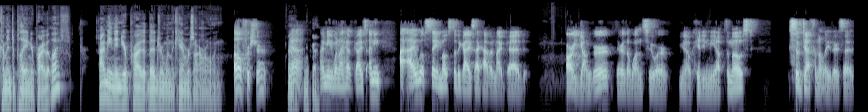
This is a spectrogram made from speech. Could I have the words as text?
come into play in your private life? I mean, in your private bedroom when the cameras aren't rolling. Oh, for sure. Oh, yeah. Okay. I mean, when I have guys, I mean, I, I, will say most of the guys I have in my bed are younger. They're the ones who are, you know, hitting me up the most. So definitely there's a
